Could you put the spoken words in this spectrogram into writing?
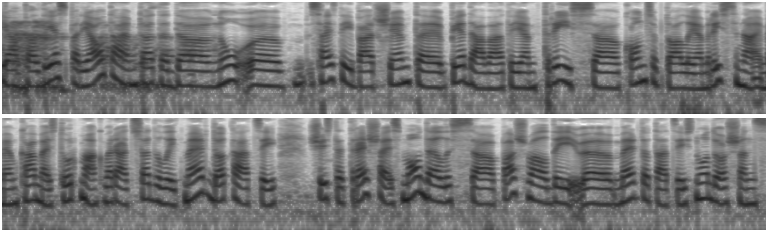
Jā, paldies par jautājumu. Tātad, nu, saistībā ar šiem piedāvātajiem trīs konceptuālajiem risinājumiem, kā mēs turpmāk varētu sadalīt mērķdotāciju, šis trešais modelis pašvaldību mērķdotācijas nodošanas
